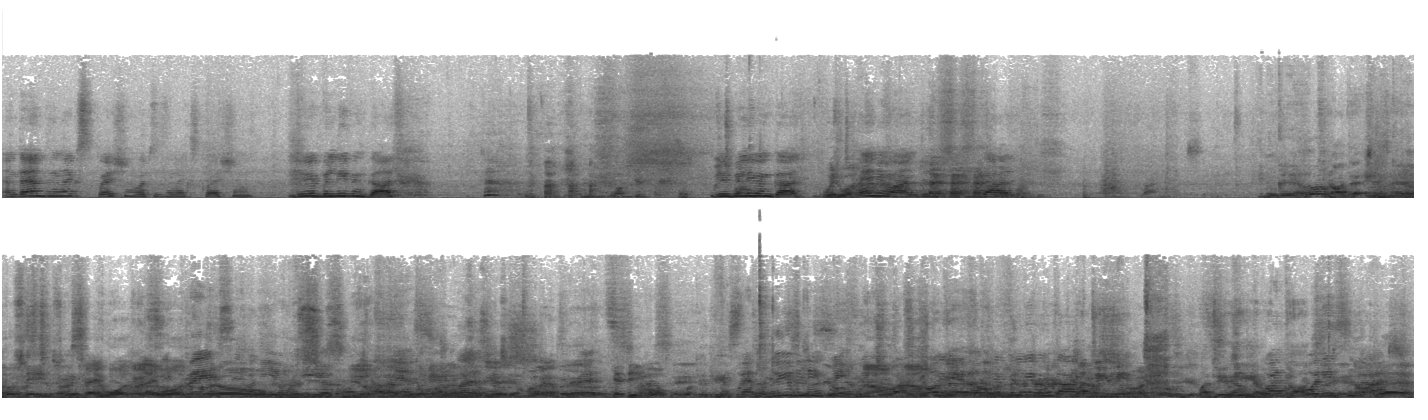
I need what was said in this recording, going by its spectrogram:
And then the next question. What is the next question? Do you believe in God? Do you believe in God? Which one? Anyone, just God. En un creador. No, En un creador, sí. Pero. ¿Qué tipo? Do you believe Do you believe in God? What do you mean? What do you mean about God? What is God? Yeah.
